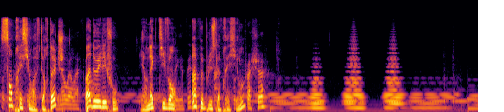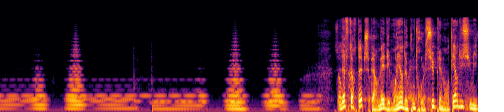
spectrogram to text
sans pression Aftertouch, pas de LFO. Et en activant un peu plus la pression, L'Aftertouch permet des moyens de contrôle supplémentaires du Summit,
